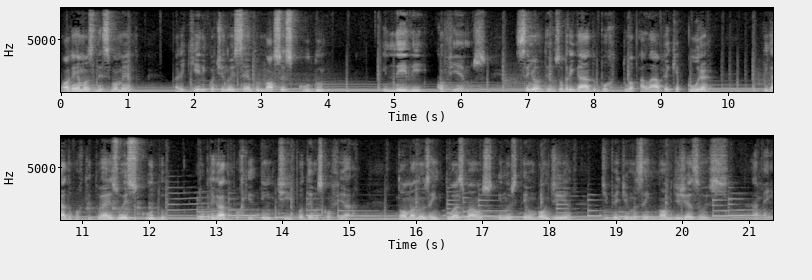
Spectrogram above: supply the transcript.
Oremos nesse momento para que Ele continue sendo o nosso escudo e nele confiemos. Senhor Deus, obrigado por tua palavra que é pura. Obrigado porque tu és o escudo e obrigado porque em ti podemos confiar. Toma-nos em tuas mãos e nos dê um bom dia. Te pedimos em nome de Jesus. Amém.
